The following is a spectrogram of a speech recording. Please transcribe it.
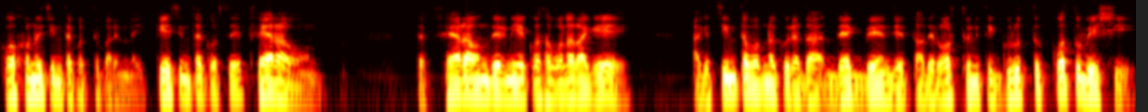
কখনোই চিন্তা করতে পারেন নাই। কে চিন্তা করছে? ফেরাউন। তা ফেরাউনদের নিয়ে কথা বলার আগে আগে চিন্তা ভাবনা করে দেখবেন যে তাদের অর্থনৈতিক গুরুত্ব কত বেশি।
